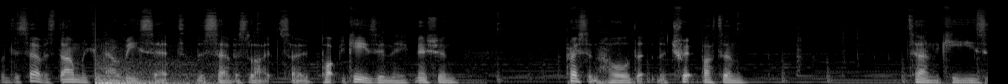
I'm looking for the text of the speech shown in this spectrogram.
With the service done, we can now reset the service light. So pop your keys in the ignition, press and hold the trip button, turn the keys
